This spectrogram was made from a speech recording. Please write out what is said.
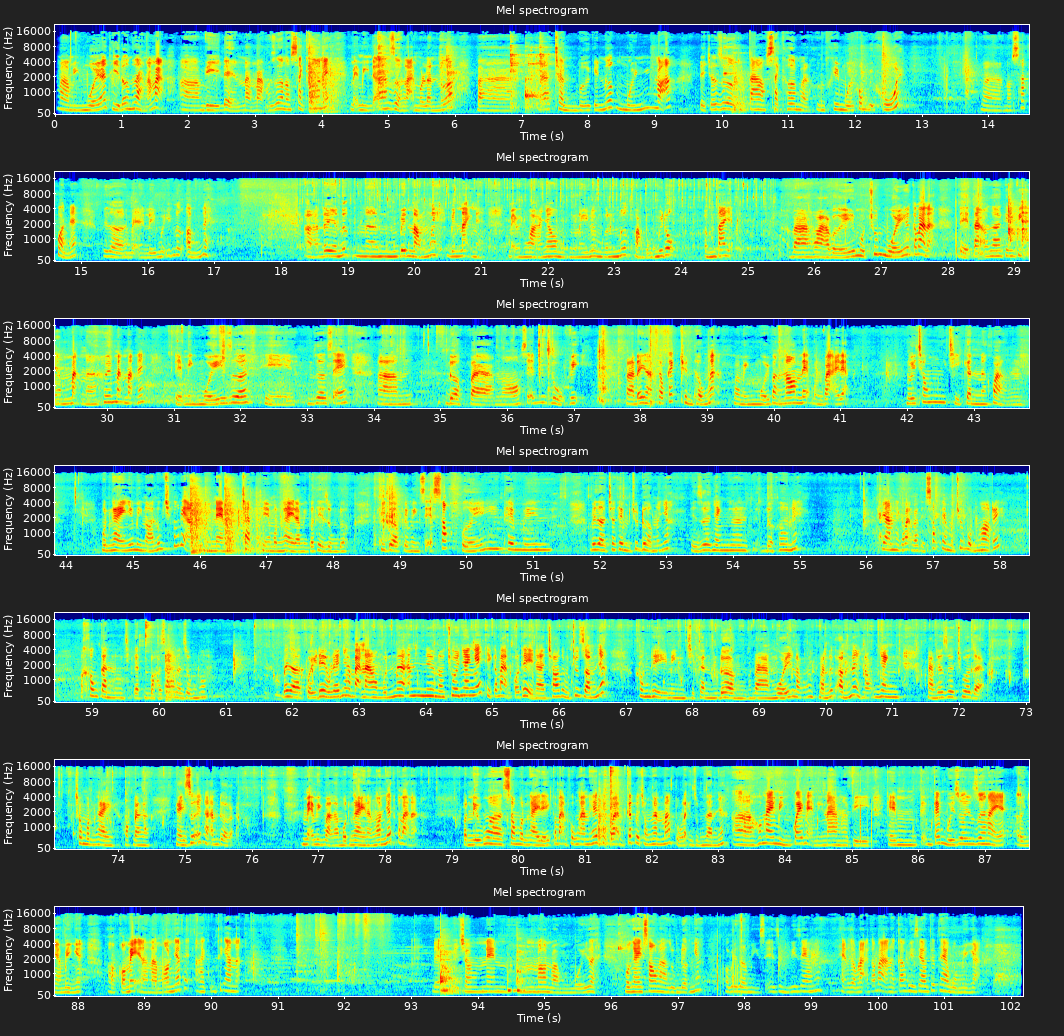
mà mình muối ấy thì đơn giản lắm ạ. À, vì để đảm bảo dưa nó sạch hơn ấy mẹ mình đã rửa lại một lần nữa và đã trần với cái nước muối loãng để cho dưa của chúng ta nó sạch hơn và khi muối không bị khú ấy. Và nó sát khuẩn đấy bây giờ mẹ lấy một ít nước ấm này. À đây là nước à, bên nóng này bên lạnh này. Mẹ mình hòa nhau một lấy một cái nước khoảng 40 độ ấm tay ạ và hòa với một chút muối các bạn ạ để tạo ra cái vị mặn à, hơi mặn mặn đấy để mình muối dưa ấy, thì dưa sẽ à, được và nó sẽ đủ vị. Và đây là theo cách truyền thống ạ và mình muối bằng non đấy bằng vại đấy ạ. Muối trong chỉ cần khoảng một ngày như mình nói lúc trước đấy ạ mình ném chặt thì một ngày là mình có thể dùng được. Khi được thì mình sẽ sóc với thêm bây giờ cho thêm một chút đường nữa nhé để dưa nhanh được hơn đấy khi ăn thì các bạn có thể sóc thêm một chút bột ngọt đấy và không cần, chỉ cần bỏ ra là dùng thôi. Bây giờ quấy đều lên nha bạn nào muốn ăn nó chua nhanh ấy thì các bạn có thể là cho thêm một chút giấm nhé không thì mình chỉ cần đường và muối nó và nước ấm này nó cũng nhanh, làm cho dưa chua rồi ạ. Trong một ngày hoặc là ngày rưỡi là ăn được ạ. Mẹ mình bảo là một ngày là ngon nhất các bạn ạ còn nếu mà sau một ngày đấy các bạn không ăn hết thì các bạn cất vào trong ngăn mát tủ lạnh dùng dần nhé à, hôm nay mình quay mẹ mình làm là vì cái, cái cách muối dưa dưa này ấy, ở nhà mình ấy à, có mẹ là làm ngon nhất ấy, ai cũng thích ăn ạ. Để để cho nen non vào muối rồi. Một ngày sau là dùng được nhé và bây giờ mình sẽ dừng video nhé hẹn gặp lại các bạn ở các video tiếp theo của mình ạ.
